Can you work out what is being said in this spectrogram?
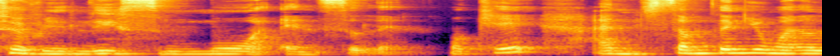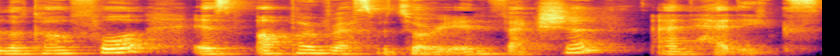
to release more insulin. Okay. And something you want to look out for is upper respiratory infection and headaches.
